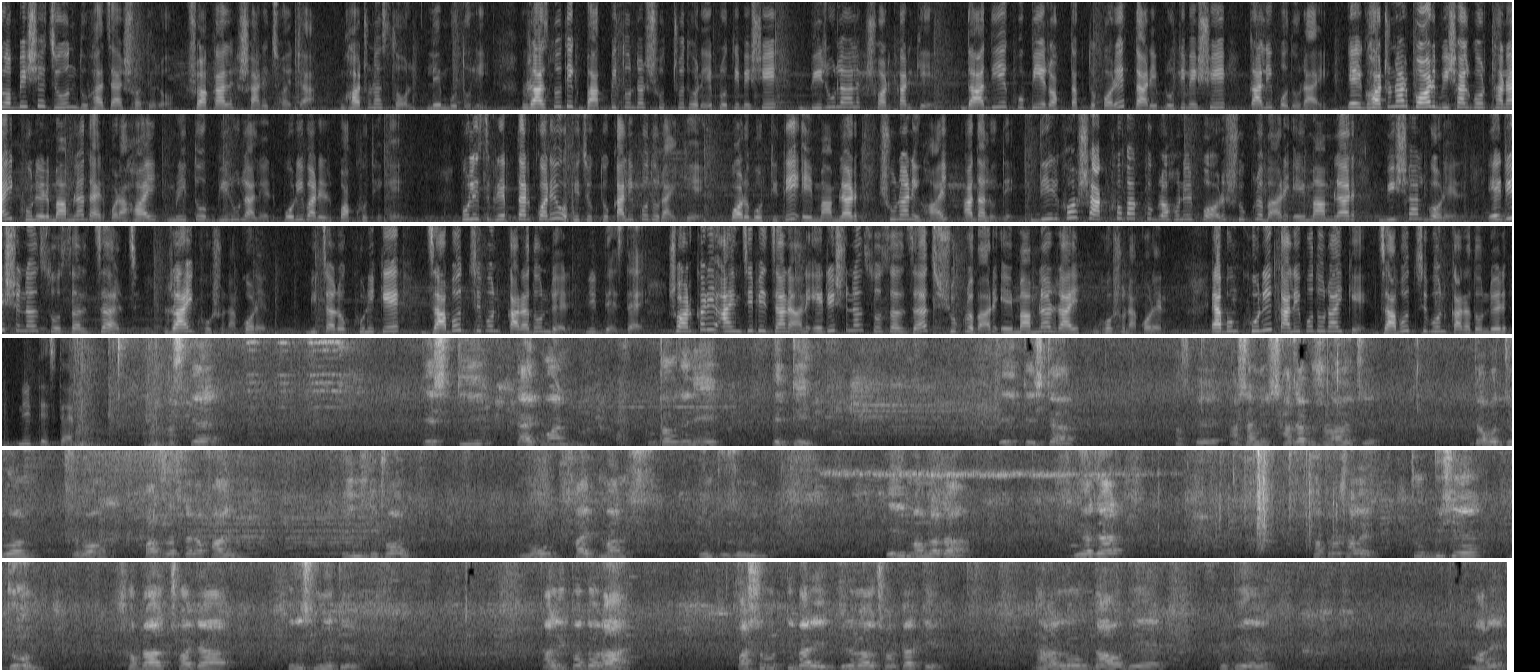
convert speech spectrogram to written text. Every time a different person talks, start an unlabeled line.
চব্বিশে জুন দু হাজার সতেরো সকাল সাড়ে ছয়টা। ঘটনাস্থল লেম্বুতুলি। রাজনৈতিক বাকপিতণ্ডার সূত্র ধরে প্রতিবেশী বিরুলাল সরকারকে দা দিয়ে কুপিয়ে রক্তাক্ত করে তারই প্রতিবেশী কালীপদ রায়। এই ঘটনার পর বিশালগড় থানায় খুনের মামলা দায়ের করা হয় মৃত বিরুলালের পরিবারের পক্ষ থেকে। পুলিশ গ্রেপ্তার করে অভিযুক্ত কালীপদ রায়কে। পরবর্তীতে এই মামলার শুনানি হয় আদালতে। দীর্ঘ সাক্ষ্যবাক্য গ্রহণের পর শুক্রবার এই মামলার বিশালগড়ের এডিশনাল সোশ্যাল জাজ রায় ঘোষণা করেন। বিচারক খুনিকে যাবজ্জীবন কারাদণ্ডের নির্দেশ দেয়। সরকারি আইনজীবী জানান, এডিশনাল সোশ্যাল জাজ শুক্রবার এই মামলার রায় ঘোষণা করেন এবং খুনি কালীপদ রায়কে যাবজ্জীবন কারাদণ্ডের নির্দেশ দেন।
আজকে ST type one two thousand eight eighteen এই কেসটা আজকে আসামির সাজা ঘোষণা হয়েছে। যাবজ্জীবন এবং পাঁচ হাজার টাকা ফাইন। ইন ডিফল্ট, মোট ফাইভ মান্থস ইমপ্রিজনমেন্ট এই মামলাটা দুই হাজার সতেরো সালের চব্বিশে জুন সকাল ছয়টা তিরিশ মিনিটে কালীপদ রায় পার্শ্ববর্তী বাড়ির বীরলাল সরকারকে ধারালো দাও দিয়ে কুপিয়ে মারে।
